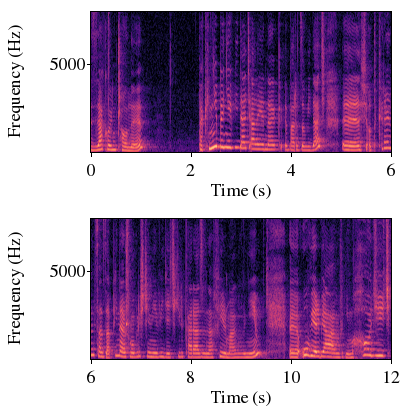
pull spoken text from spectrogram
zakończony. Tak niby nie widać, ale jednak bardzo widać. E, się odkręca, zapina. Już mogliście mnie widzieć kilka razy na filmach w nim. E, uwielbiałam w nim chodzić.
